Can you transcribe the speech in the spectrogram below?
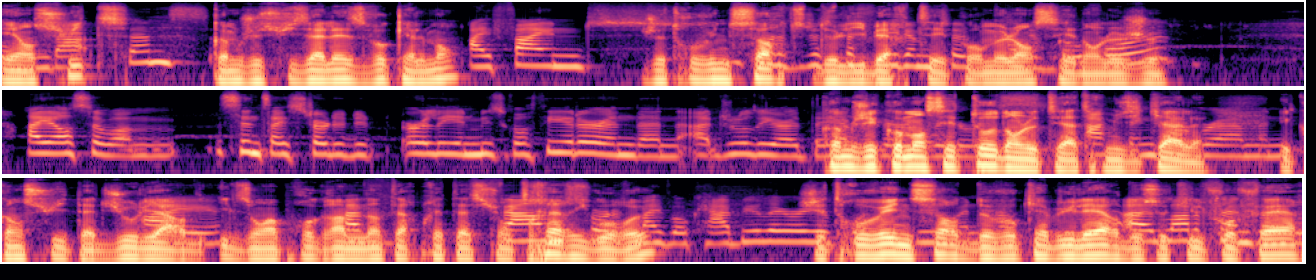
Et ensuite, comme je suis à l'aise vocalement, je trouve une sorte de liberté pour me lancer dans le jeu. Comme j'ai commencé tôt dans le théâtre musical et qu'ensuite à Juilliard ils ont un programme d'interprétation très rigoureux, j'ai trouvé une sorte de vocabulaire de ce qu'il faut faire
